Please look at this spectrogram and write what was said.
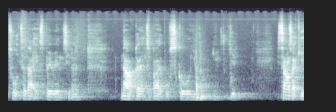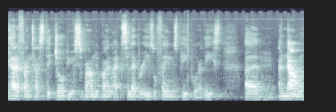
talk to that experience, you know, now going to Bible school, you, you, you sounds like you had a fantastic job. You were surrounded by like celebrities or famous people at least, um, and now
